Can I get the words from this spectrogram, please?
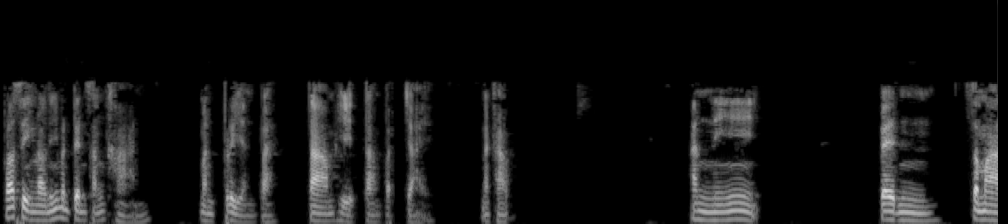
เพราะสิ่งเหล่านี้มันเป็นสังขารมันเปลี่ยนไปตามเหตุตามปัจจัยนะครับ อันนี้ เป็นสมา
